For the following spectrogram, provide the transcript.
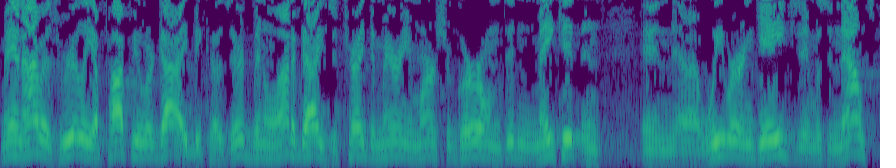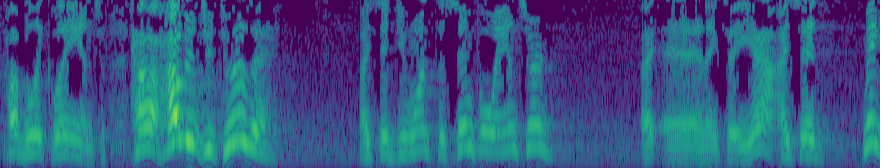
man, I was really a popular guy because there had been a lot of guys that tried to marry a Marshall girl and didn't make it, and and uh, we were engaged, and it was announced publicly. And so, how how did you do that? I said, Do you want the simple answer? I, and they say, Yeah. I said, Make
